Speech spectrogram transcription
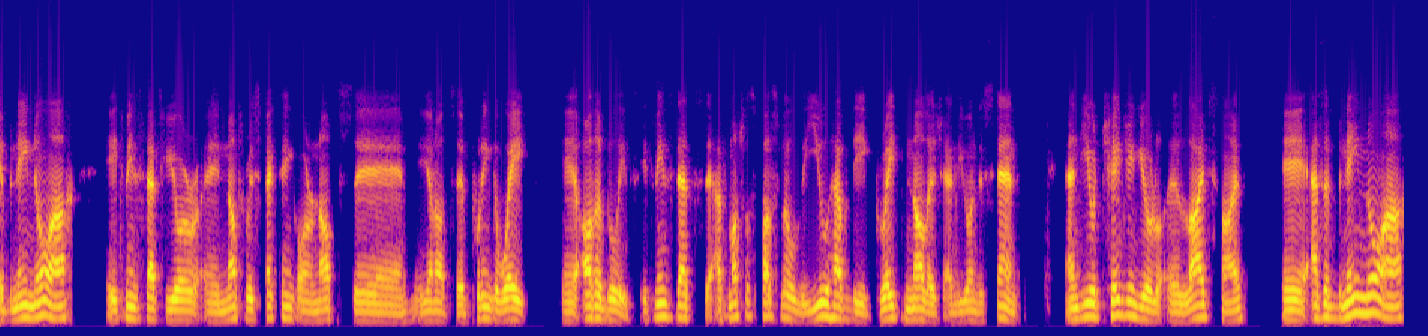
a Bnei Noach. It means that you're not respecting or not, you're not putting away uh, other beliefs. It means that as much as possible, you have the great knowledge and you understand, and you're changing your uh, lifestyle. Uh, as a Bnei Noach,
